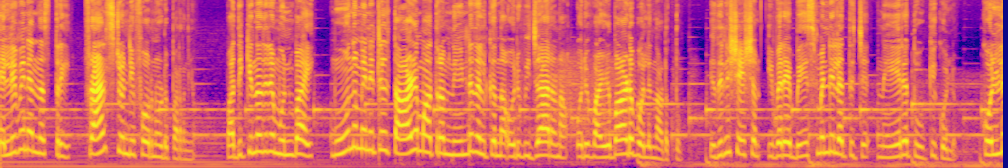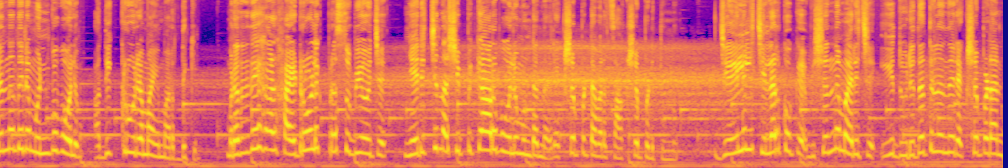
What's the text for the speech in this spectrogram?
എലിവിൻ എന്ന സ്ത്രീ ഫ്രാൻസ് ട്വന്റി ഫോറിനോട് പറഞ്ഞു. വധിക്കുന്നതിന് മുൻപായി മൂന്ന് മിനിറ്റിൽ താഴെ മാത്രം നീണ്ടു നിൽക്കുന്ന ഒരു വിചാരണ ഒരു വഴിപാട് പോലെ നടത്തും. ഇതിനുശേഷം ഇവരെ ബേസ്മെന്റിലെത്തിച്ച് നേരെ തൂക്കിക്കൊല്ലും. കൊല്ലുന്നതിന് മുൻപ് പോലും അതിക്രൂരമായി മർദ്ദിക്കും. മൃതദേഹങ്ങൾ ഹൈഡ്രോളിക് പ്രസ് ഉപയോഗിച്ച് ഞെരിച്ച് നശിപ്പിക്കാറ് പോലുമുണ്ടെന്ന് രക്ഷപ്പെട്ടവർ സാക്ഷ്യപ്പെടുത്തുന്നു. ജയിലിൽ ചിലർക്കൊക്കെ വിശന്ന് മരിച്ച് ഈ ദുരിതത്തിൽ നിന്ന് രക്ഷപ്പെടാൻ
